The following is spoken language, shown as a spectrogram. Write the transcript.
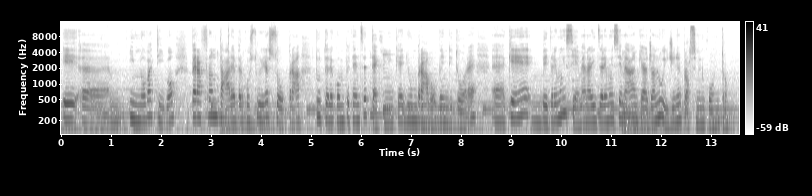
e eh, innovativo per affrontare, per costruire sopra tutte le competenze tecniche di un bravo venditore eh, che vedremo insieme, analizzeremo insieme anche a Gianluigi nel prossimo incontro.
